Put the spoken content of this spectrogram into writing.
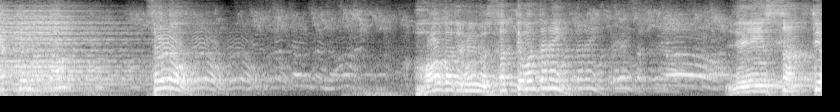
ಸತ್ಯವಂತ? ಸುಳ್ಳು. ಹಾಗಾದರೆ ನೀನು ಸತ್ಯವಂತನೇ? ಲೇ ಸತ್ಯ!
